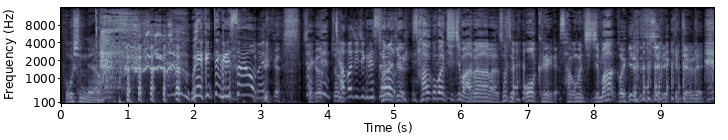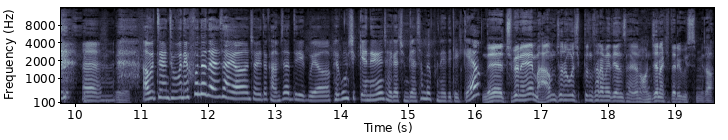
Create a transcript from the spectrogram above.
보고 싶네요. 왜 그때 그랬어요? 그러니까 제가 좀 잡아주지 그랬어요? 저는 이렇게 사고만 치지 마라. 선생님, 어 그래 그래 사고만 치지 마. 거의 이런 수준이었기 때문에 예. 네. 아무튼 두 분의 훈훈 한 사연 저희도 감사드리고요. 백웅 씨께는 저희가 준비한 선물 보내드릴게요. 네, 주변에 마음 전하고 싶은 사람에 대한 사연 언제나 기다리고 있습니다.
